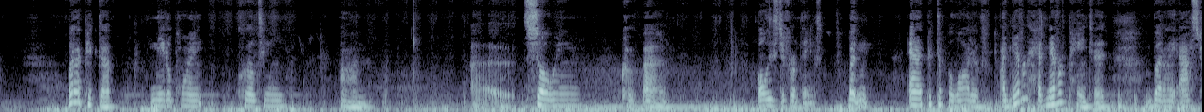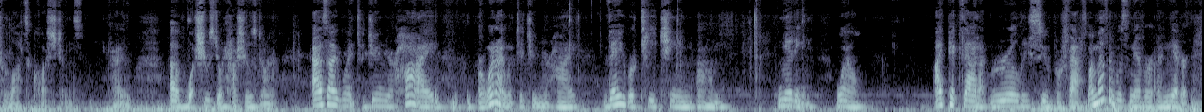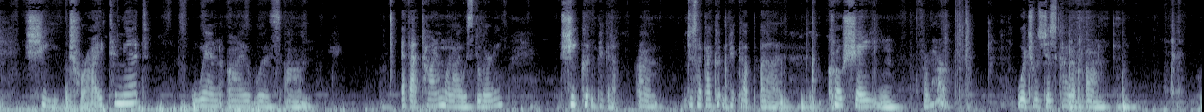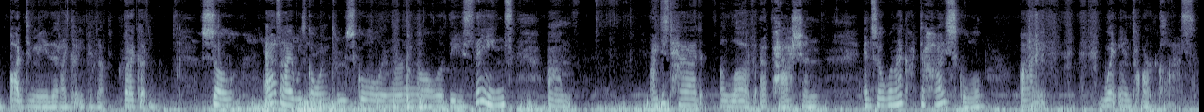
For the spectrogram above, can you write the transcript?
But I picked up needlepoint, quilting, um, uh, sewing, uh, all these different things. But and I picked up a lot of. I never had never painted, but I asked her lots of questions. Okay, of what she was doing, how she was doing it. As I went to junior high, or when I went to junior high, they were teaching um, knitting. Well, I picked that up really super fast. My mother was never a knitter. She tried to knit when I was, um, at that time when I was learning. She couldn't pick it up. Um, just like I couldn't pick up uh, crocheting from her, which was just kind of um, odd to me that I couldn't pick it up, but I couldn't. So as I was going through school and learning all of these things, um, I just had a love, a passion. And so when I got to high school, I went into art class.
